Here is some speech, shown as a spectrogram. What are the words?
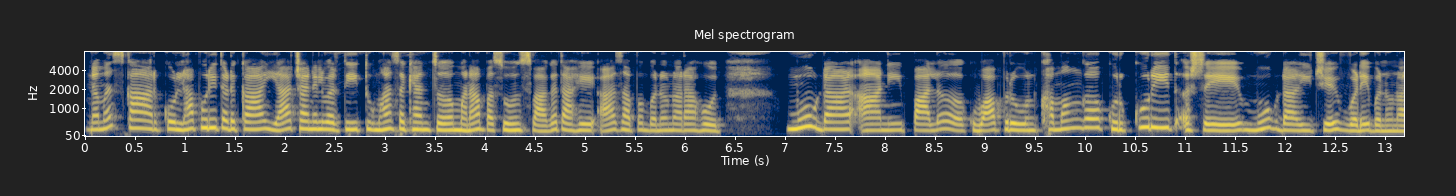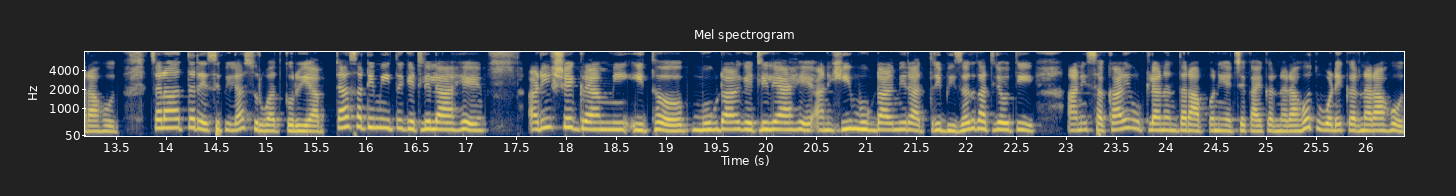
नमस्कार कोल्हापुरी तडका या चॅनेलवरती तुम्हा सख्यांचं मनापासून स्वागत आहे. आज आपण बनवणार आहोत मूग डाळ आणि पालक वापरून खमंग कुरकुरीत असे मूग डाळीचे वडे बनवणार आहोत. चला तर रेसिपीला सुरुवात करूया. त्यासाठी मी इथं घेतलेलं आहे अडीचशे ग्रॅम मी इथं मूग डाळ घेतलेली आहे आणि ही मूग डाळ मी रात्री भिजत घातली होती आणि सकाळी उठल्यानंतर आपण याचे काय करणार आहोत? वडे करणार आहोत.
